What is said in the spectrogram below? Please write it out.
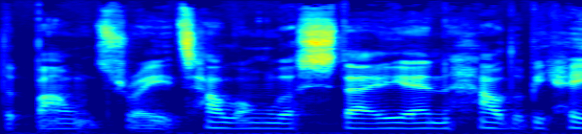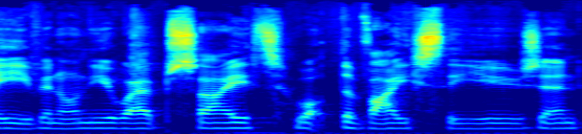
the bounce rates, how long they're staying, how they're behaving on your website, what device they're using.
